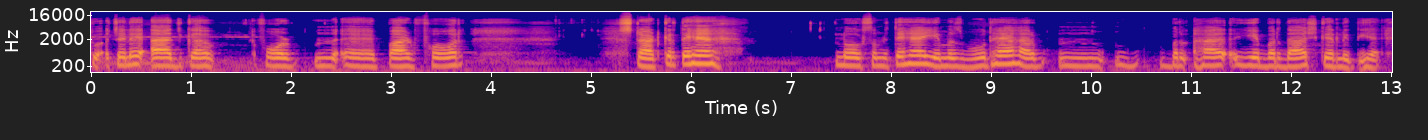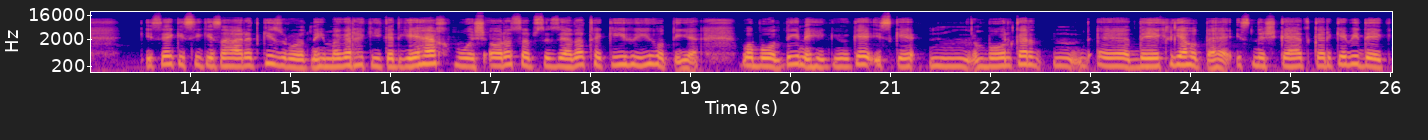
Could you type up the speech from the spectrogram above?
تو چلے آج کا فور پارٹ فور سٹارٹ کرتے ہیں۔ لوگ سمجھتے ہیں یہ مضبوط ہے، ہر mm, ہر، یہ برداشت کر لیتی ہے۔ اسے کسی کی سہارت کی ضرورت نہیں، مگر حقیقت یہ ہے، خاموش عورت سب سے زیادہ تھکی ہوئی ہوتی ہے۔ وہ بولتی نہیں، کیونکہ اس کے بول کر دیکھ لیا ہوتا ہے۔ اس نے شکایت کر کے بھی دیکھ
